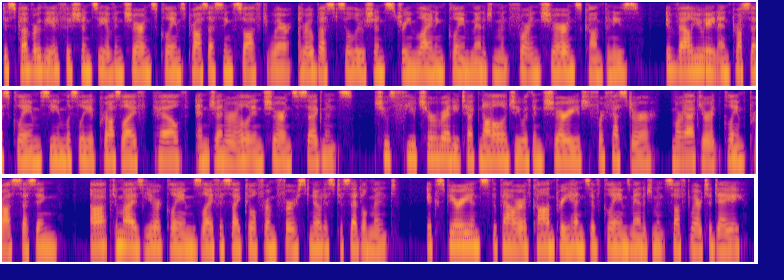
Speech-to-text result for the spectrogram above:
Discover the efficiency of insurance claims processing software, a robust solution streamlining claim management for insurance companies. Evaluate and process claims seamlessly across life, health, and general insurance segments. Choose future ready technology with InsureEdge for faster, more accurate claim processing. Optimize your claims life cycle from first notice to settlement. Experience the power of comprehensive claims management software today.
